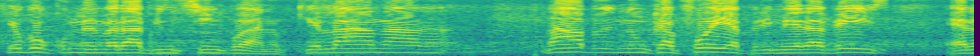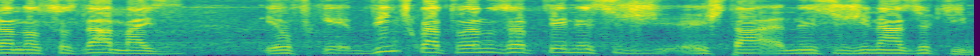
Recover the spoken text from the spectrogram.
que eu vou comemorar 25 anos, porque lá na, na nunca foi a primeira vez, era nosso cidade, mas eu fiquei 24 anos eu optei nesse, esta- nesse ginásio aqui.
